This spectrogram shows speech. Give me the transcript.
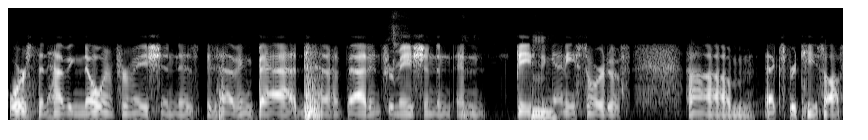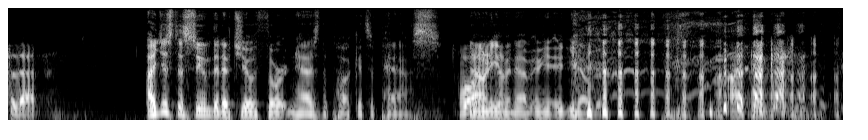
worse than having no information is is having bad uh, bad information and, and basing hmm. any sort of um, expertise off of that. I just assume that if Joe Thornton has the puck, it's a pass. Well, I don't even. A, I mean, you know. I think.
